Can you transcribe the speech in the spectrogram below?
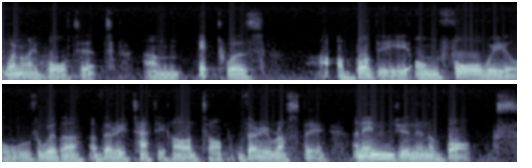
When I bought it, um, it was a body on four wheels with a, a very tatty hardtop, very rusty, an engine in a box,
